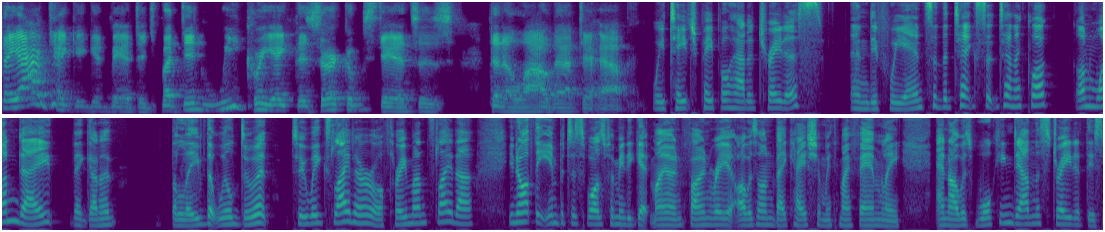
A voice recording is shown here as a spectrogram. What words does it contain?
they are taking advantage, but did we create the circumstances that allow that to happen. We teach people how to treat us. And if we answer the text at 10 o'clock on one day, they're going to believe that we'll do it two weeks later or three months later. You know what the impetus was for me to get my own phone? Re- I was on vacation with my family and I was walking down the street of this,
